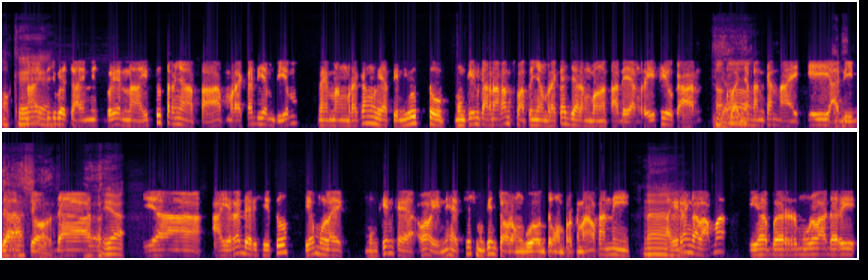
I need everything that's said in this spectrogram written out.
Oke. Nah, itu juga Chinese brand. Nah, itu ternyata mereka diam-diam memang mereka ngeliatin YouTube. Mungkin karena kan sepatunya mereka jarang banget ada yang review kan. Iya. Kebanyakan kan Nike, Adidas, Adidas, Jordan. Iya. Iya, akhirnya dari situ dia mulai mungkin kayak oh ini headset mungkin corong gua untuk memperkenalkan nih. Nah. Akhirnya nggak lama ya bermula dari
